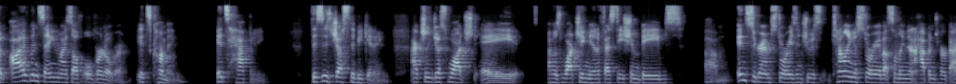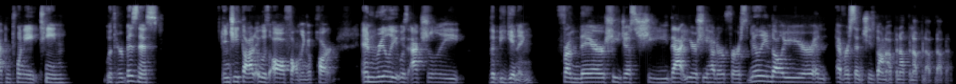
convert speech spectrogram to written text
But I've been saying to myself over and over, it's coming. It's happening. This is just the beginning. I Actually, just watched a, I was watching Manifestation Babes um, Instagram stories, and she was telling a story about something that happened to her back in 2018 with her business. And she thought it was all falling apart. And really, it was actually the beginning from there she just she that year she had her first million dollar year and ever since she's gone up and up and up and up and up, and up.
